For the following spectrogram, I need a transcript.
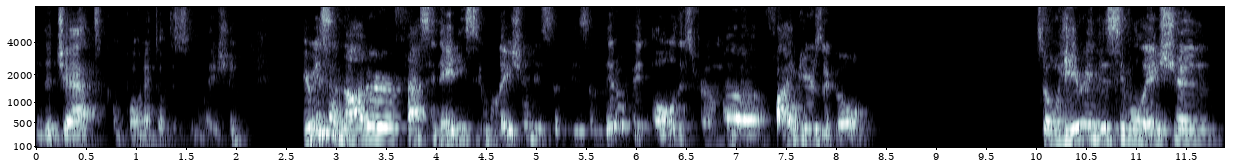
in the jet component of the simulation. Here is another fascinating simulation. It's a, it's a little bit old. It's from uh, five years ago. So here in this simulation,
